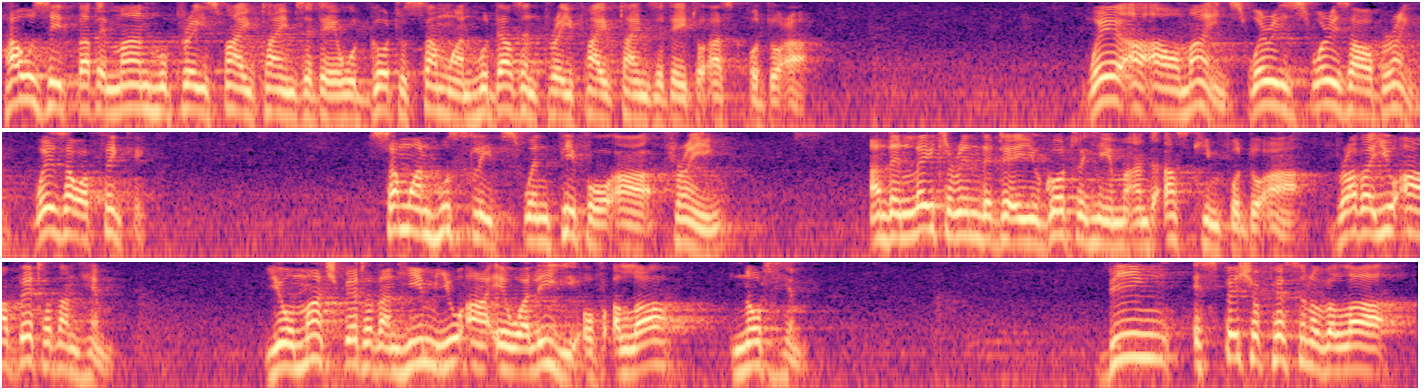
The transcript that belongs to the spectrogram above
How is it that a man who prays five times a day would go to someone who doesn't pray five times a day to ask for dua? Where are our minds? Where is, where is our brain? Where's our thinking? Someone who sleeps when people are praying, and then later in the day you go to him and ask him for dua. Brother, you are better than him. You're much better than him. You are a wali of Allah, not him. Being a special person of Allah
